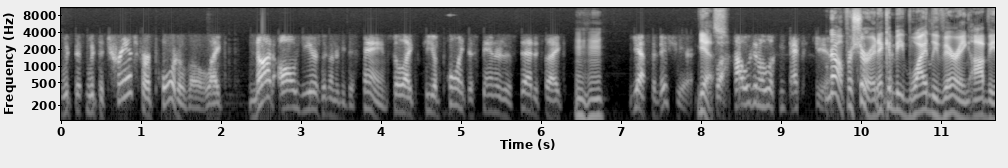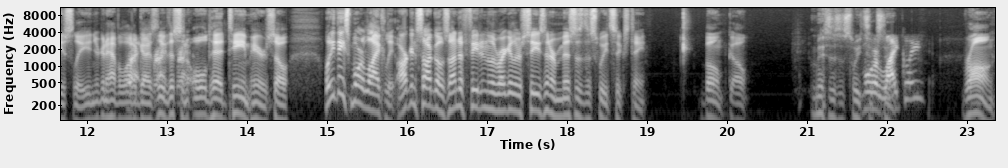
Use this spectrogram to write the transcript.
with the with the transfer portal though, like not all years are going to be the same. So like to your point, the standard is set. It's like Mm-hmm. Yeah for this year. Yes. But how are we going to look next year? No, for sure, and it can be widely varying, obviously, and you're going to have a lot of guys right, leave. This is an old head team here, so what do you think's more likely? Arkansas goes undefeated in the regular season or misses the Sweet 16? Boom, go. Misses the Sweet More 16. likely. Wrong.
